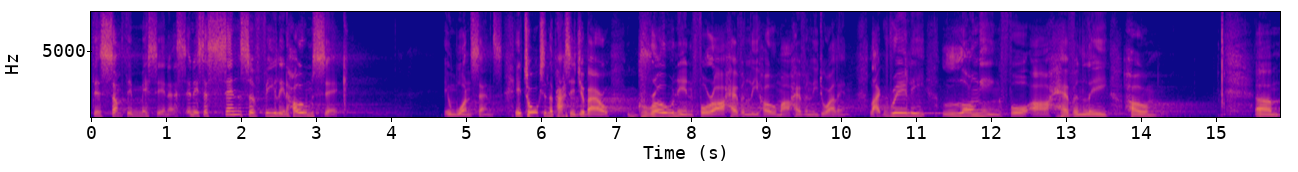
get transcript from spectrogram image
there's something missing. And it's a sense of feeling homesick in one sense. It talks in the passage about groaning for our heavenly home, our heavenly dwelling, like really longing for our heavenly home. Um,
